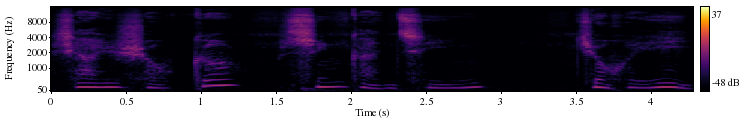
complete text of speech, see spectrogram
下一首歌。新感情，旧回忆。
